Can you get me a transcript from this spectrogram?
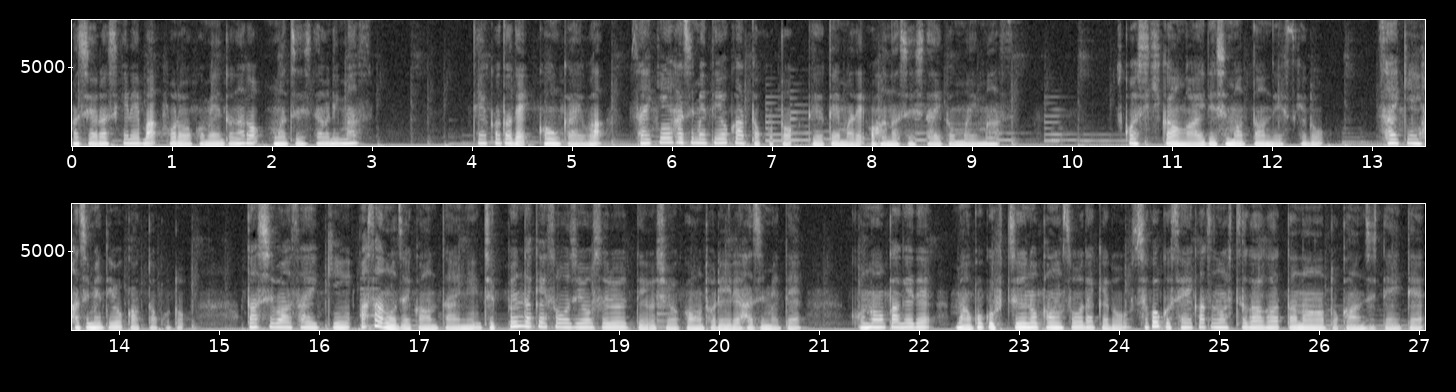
もしよろしければフォロー、コメントなどお待ちしております。ということで今回は最近始めてよかったことというテーマでお話ししたいと思います。少し期間が空いてしまったんですけど、最近始めてよかったこと。私は最近朝の時間帯に10分だけ掃除をするっていう習慣を取り入れ始めて、このおかげで、まあごく普通の感想だけど、すごく生活の質が上がったなぁと感じていて、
